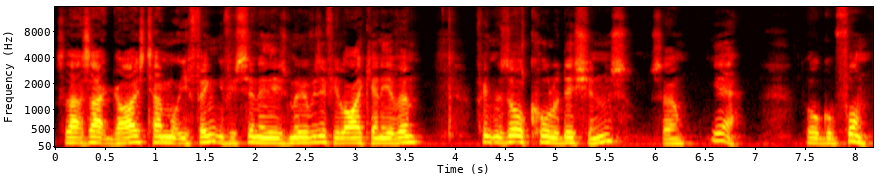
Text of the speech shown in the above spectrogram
so that's that, guys. Tell me what you think. If you've seen any of these movies, if you like any of them. I think there's all cool additions. So, yeah, all good fun.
